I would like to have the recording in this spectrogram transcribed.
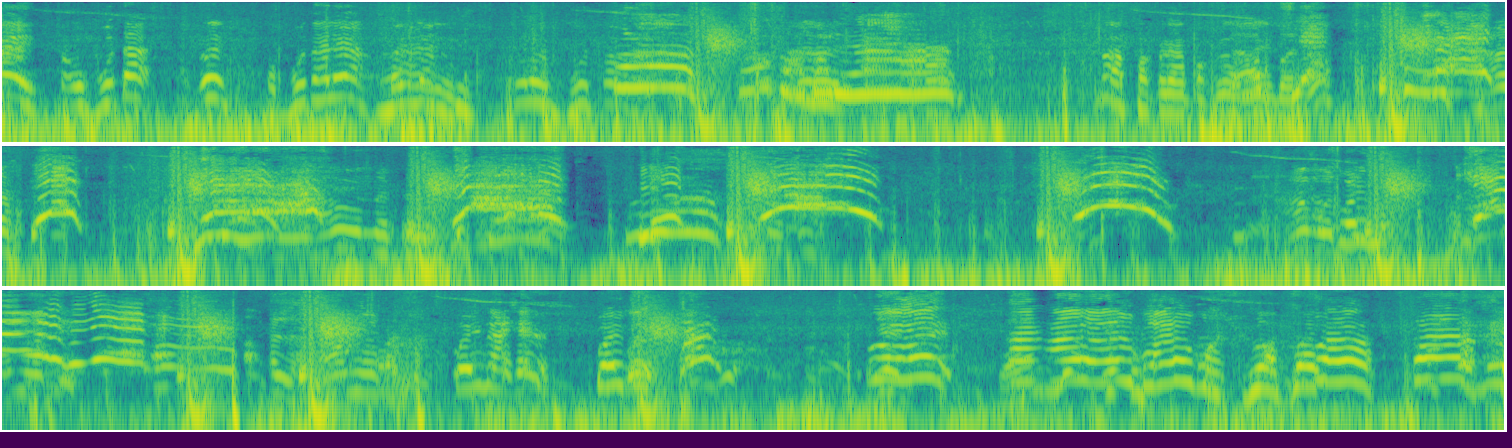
નહીં. હું હતું કેમ કે? હું હતું એમ કે? બોલો લે. બોલો. ભૂતા ભૂતા લે ના પકડ્યા રસ્તે પાછળ ના વળો મારે.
